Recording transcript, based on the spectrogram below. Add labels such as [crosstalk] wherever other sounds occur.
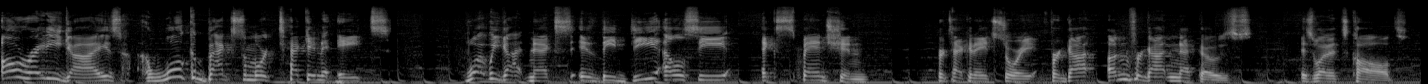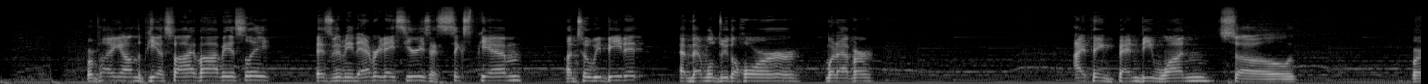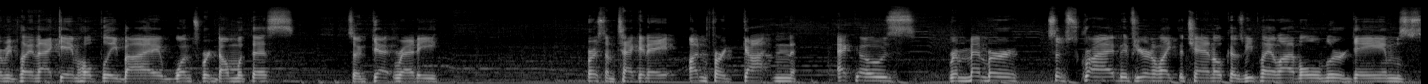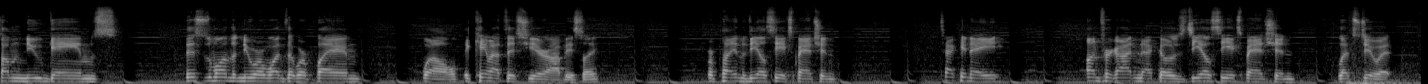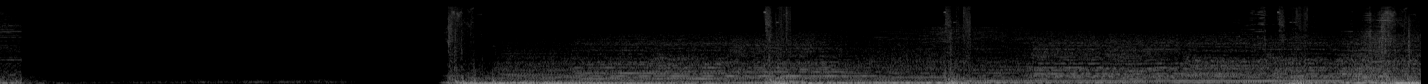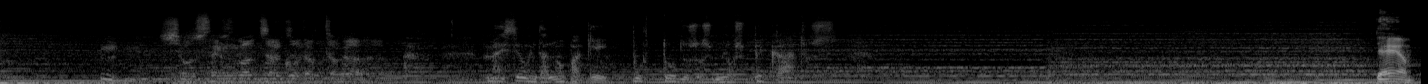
Alrighty, guys, welcome back to some more Tekken 8. What we got next is the DLC expansion for Tekken 8 story. Forgot Unforgotten Echoes is what it's called. We're playing it on the PS5, obviously. This is gonna be an everyday series at 6 p.m. until we beat it, and then we'll do the horror, whatever. I think Bendy won, so we're gonna be playing that game hopefully by once we're done with this. So get ready for some Tekken 8 Unforgotten Echoes. Remember, subscribe if you're gonna like the channel because we play a lot of older games, some new games. This is one of the newer ones that we're playing. Well, it came out this year, obviously. We're playing the DLC expansion. Tekken 8 Unforgotten Echoes DLC expansion. Let's do it. Mas eu ainda não paguei por todos os meus pecados. Damn.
